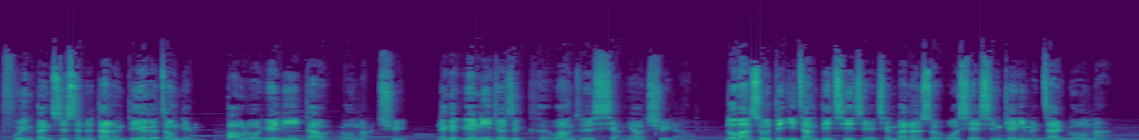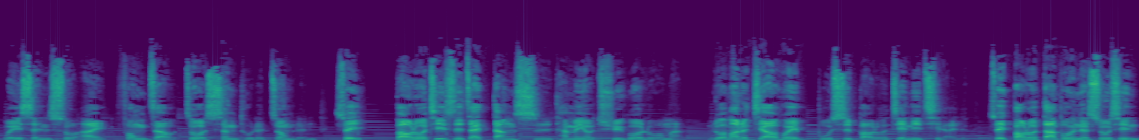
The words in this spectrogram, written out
福音本是神的大能。第二个重点，保罗愿意到罗马去。那个愿意就是渴望，就是想要去啊。罗马书第一章第七节前半段说：“我写信给你们在罗马为神所爱、奉召做圣徒的众人。”所以保罗其实在当时他没有去过罗马，罗马的教会不是保罗建立起来的，所以保罗大部分的书信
